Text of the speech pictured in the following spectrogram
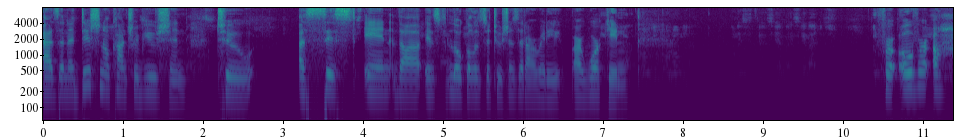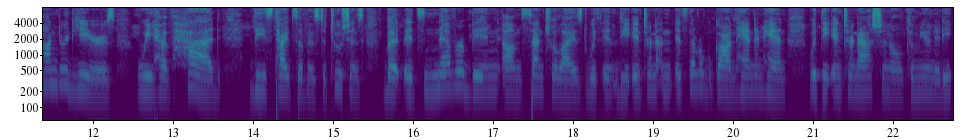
as an additional contribution to assist in the inst local institutions that already are working for over a hundred years, we have had these types of institutions, but it's never been um, centralized within the internet. It's never gone hand in hand with the international community,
